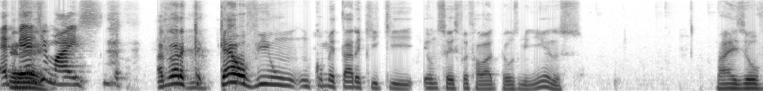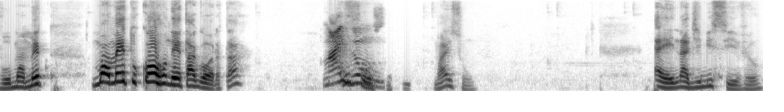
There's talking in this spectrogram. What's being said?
É peia É. demais. Agora, que- quer ouvir um, um comentário aqui que eu não sei se foi falado pelos meninos, mas eu vou. Momento, momento corneta agora, tá? Mais um. Mais um. É inadmissível.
